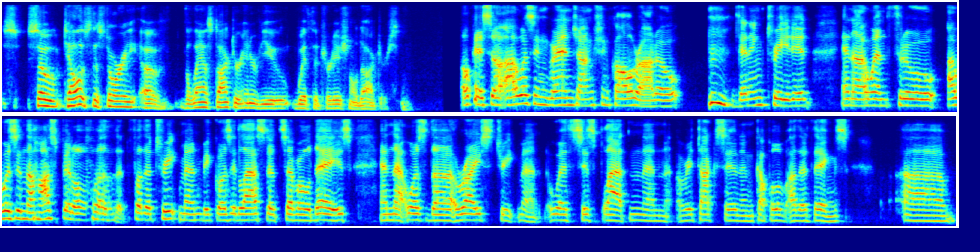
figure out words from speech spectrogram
So tell us the story of the last doctor interview with the traditional doctors. Okay, so I was in Grand Junction, Colorado, getting treated and I went through. I was in the hospital for the, for the treatment because it lasted several days, and that was the RICE treatment with cisplatin and rituxan and a couple of other things. Um,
